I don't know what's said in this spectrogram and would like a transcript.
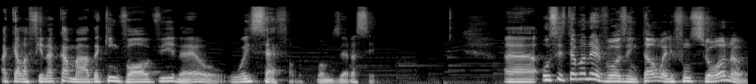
aquela fina camada que envolve né, o, o encéfalo, vamos dizer assim. Uh, o sistema nervoso, então, ele funciona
